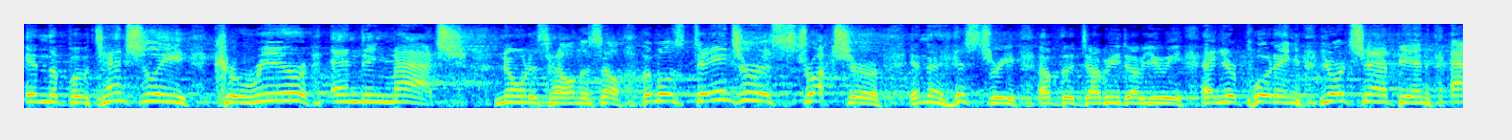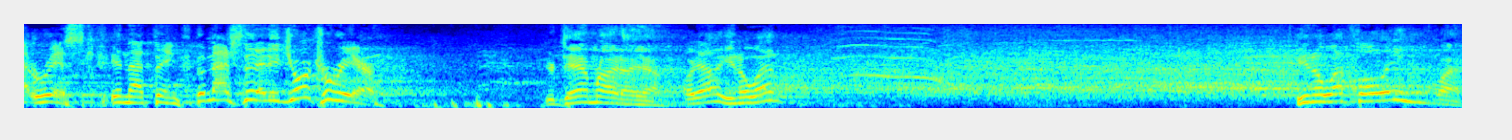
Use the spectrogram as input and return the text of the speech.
in the potentially career-ending match known as Hell in a Cell, the most dangerous structure in the history of the WWE, and you're putting your champion at risk in that thing, the match that ended your career. You're damn right I am. Oh yeah, you know what? You know what, Foley? What?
